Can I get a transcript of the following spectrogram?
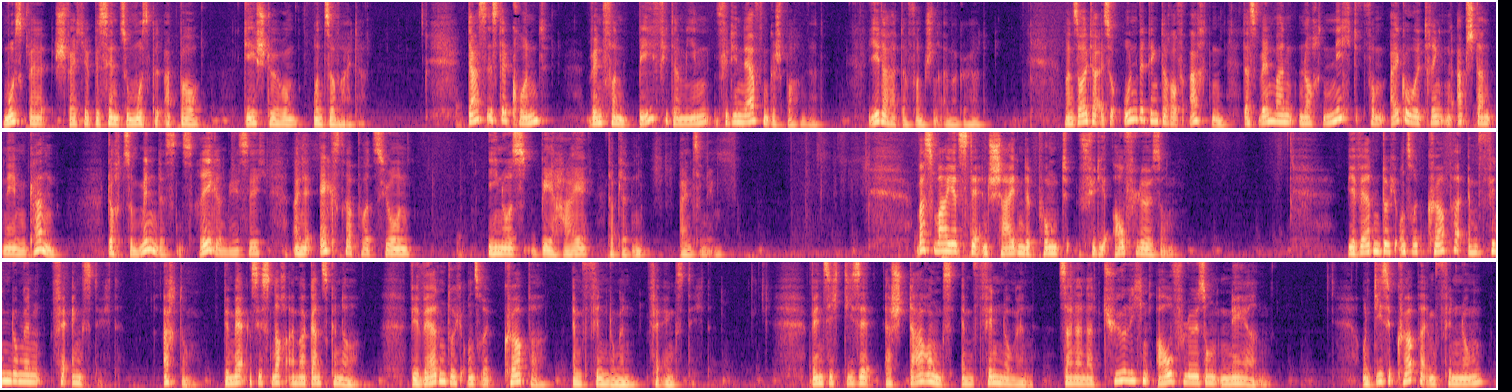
Muskelschwäche bis hin zu Muskelabbau, Gehstörung und so weiter. Das ist der Grund, wenn von B-Vitaminen für die Nerven gesprochen wird. Jeder hat davon schon einmal gehört. Man sollte also unbedingt darauf achten, dass wenn man noch nicht vom Alkoholtrinken Abstand nehmen kann, doch zumindest regelmäßig eine extra Portion Inus B-High Tabletten einzunehmen. Was war jetzt der entscheidende Punkt für die Auflösung? Wir werden durch unsere Körperempfindungen verängstigt. Achtung, bemerken Sie es noch einmal ganz genau. Wir werden durch unsere Körperempfindungen verängstigt. Wenn sich diese Erstarrungsempfindungen seiner natürlichen Auflösung nähern und diese Körperempfindungen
